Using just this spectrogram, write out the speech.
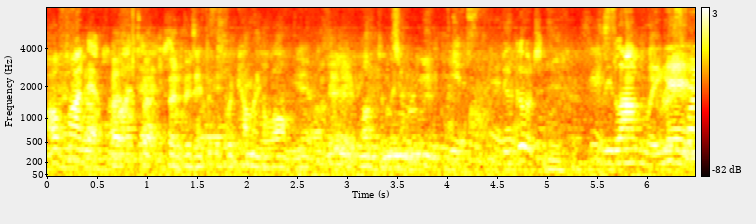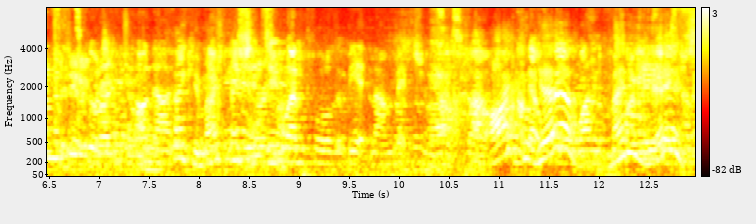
I'll find out from my dad. but, but, but if, if we're coming along, yeah, I'd love to meet him. Yes, it'd be good. It'd Be lovely. Yeah, it's, it's good. Oh no. Thank you, mate. You should do one for the Vietnam veterans as well. I could- that would be yeah, wonderful maybe, one. yes.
